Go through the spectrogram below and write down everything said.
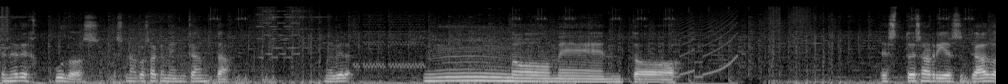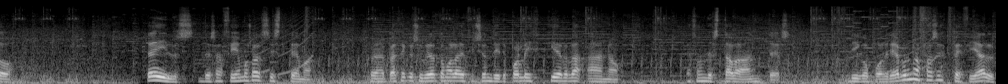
tener escudos. Es una cosa que me encanta. Me hubiera... Un momento. Esto es arriesgado. Tails, desafiemos al sistema. Pero me parece que si hubiera tomado la decisión de ir por la izquierda... Ah, no. Es donde estaba antes. Digo, podría haber una fase especial.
